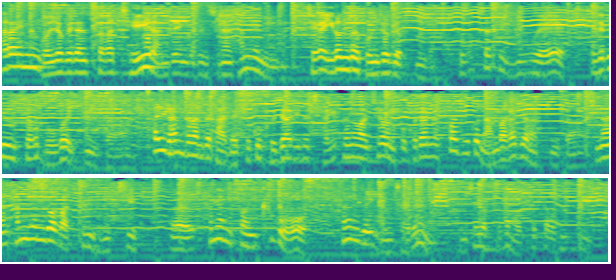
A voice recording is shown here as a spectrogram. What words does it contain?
살아있는 권력에 대한 수사가 제일 안 된 것은 지난 3년입니다. 제가 이런 걸 본 적이 없습니다. 조국 사태 이후에 제대로 된 수사가 뭐가 있습니까? 할 일 한 사람들 다 내쫓고 그 자리를 자기 편으로만 채워놓고 그 다음에 줄거 남발하지 않았습니까? 지난 3년과 같은 정치 어, 편향성이 크고 편향적인 검찰은 검찰 역사상 없었다고 생각합니다.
